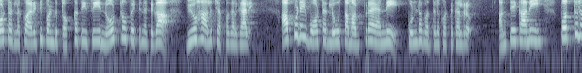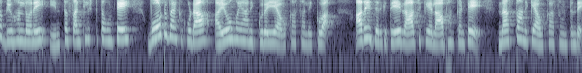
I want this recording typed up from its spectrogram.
ఓటర్లకు అరటిపండు తొక్కతీసి నోట్లో పెట్టినట్టుగా వ్యూహాలు చెప్పగలగాలి. అప్పుడే ఓటర్లు తమ అభిప్రాయాన్ని కుండబద్దలు కొట్టగలరు. అంతేకాని పొత్తుల వ్యూహంలోనే ఇంత సంక్లిష్టత ఉంటే ఓటు బ్యాంకు కూడా అయోమయానికి గురయ్యే అవకాశాలు ఎక్కువ. అదే జరిగితే రాజకీయ లాభం కంటే నష్టానికి అవకాశం ఉంటుంది.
